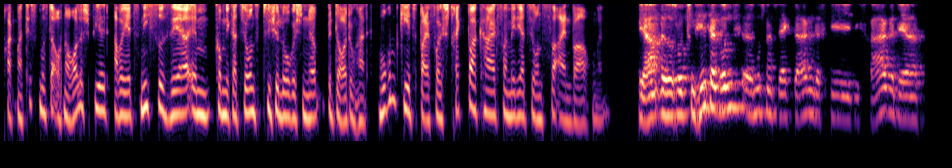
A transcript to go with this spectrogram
Pragmatismus da auch eine Rolle spielt, aber jetzt nicht so sehr im kommunikationspsychologischen eine Bedeutung hat. Worum geht es bei Vollstreckbarkeit von Mediationsvereinbarungen? Ja, also so zum Hintergrund äh, muss man vielleicht sagen, dass die, die Frage der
